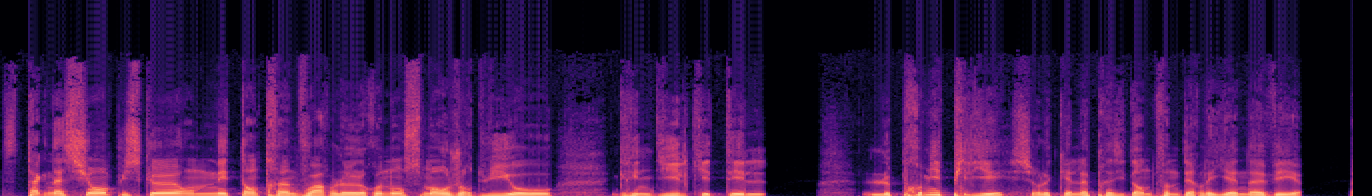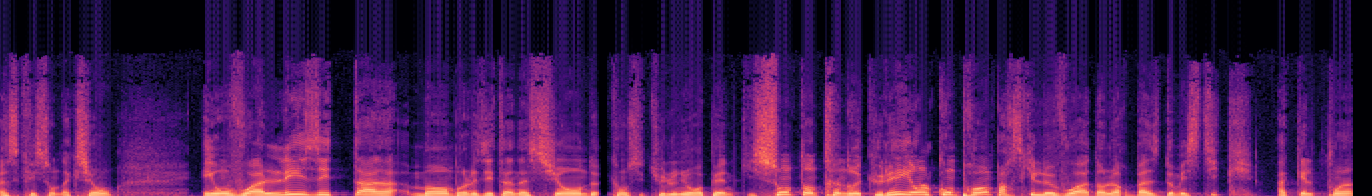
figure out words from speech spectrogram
Stagnation puisque on est en train de voir le renoncement aujourd'hui au Green Deal qui était le premier pilier sur lequel la présidente von der Leyen avait inscrit son action. Et on voit les États membres, les États-nations qui constituent l'Union européenne qui sont en train de reculer et on le comprend parce qu'ils le voient dans leur base domestique à quel point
